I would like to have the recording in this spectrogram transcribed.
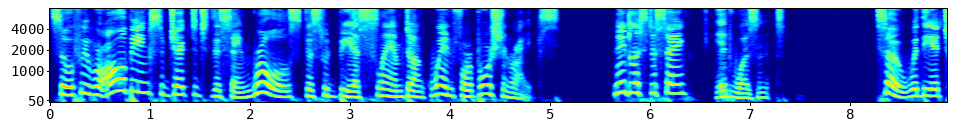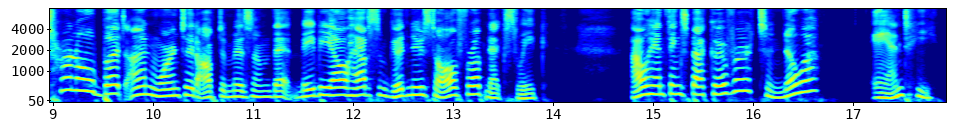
So if we were all being subjected to the same rules, this would be a slam dunk win for abortion rights. Needless to say, it wasn't. So, with the eternal but unwarranted optimism that maybe I'll have some good news to offer up next week, I'll hand things back over to Noah and Heath.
